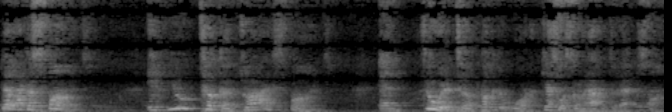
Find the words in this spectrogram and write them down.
They're like a sponge. If you took a dry sponge and threw it into a bucket of water, guess what's going to happen to that sponge?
